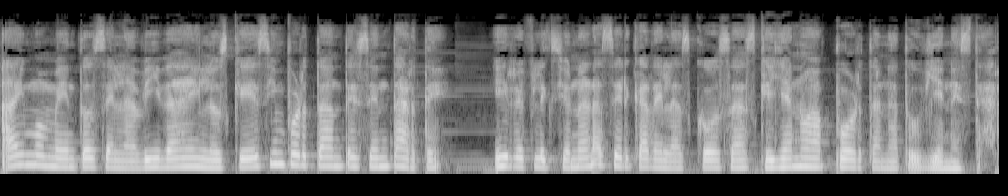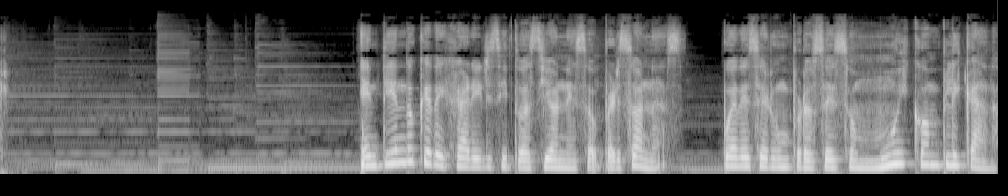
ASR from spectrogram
Hay momentos en la vida en los que es importante sentarte y reflexionar acerca de las cosas que ya no aportan a tu bienestar. Entiendo que dejar ir situaciones o personas puede ser un proceso muy complicado.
